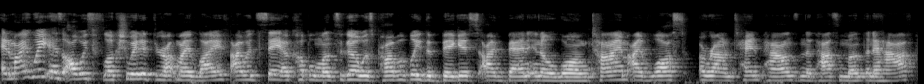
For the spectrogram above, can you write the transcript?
And my weight has always fluctuated throughout my life. I would say a couple months ago was probably the biggest I've been in a long time. I've lost around 10 pounds in the past month and a half.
